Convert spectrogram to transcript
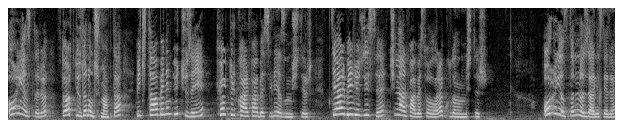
Orhun yazıtları 400'den oluşmakta ve kitabenin 3 yüzeyi Köktürk alfabesiyle yazılmıştır. Diğer bir yüzü ise Çin alfabesi olarak kullanılmıştır. Orhun yazıtlarının özellikleri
